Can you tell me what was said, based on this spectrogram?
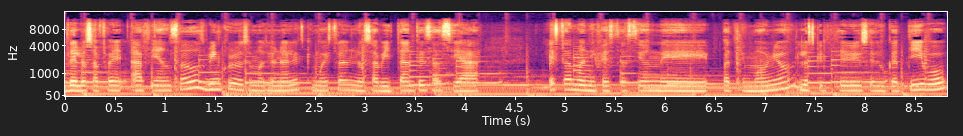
de los afianzados vínculos emocionales que muestran los habitantes hacia esta manifestación de patrimonio, los criterios educativo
